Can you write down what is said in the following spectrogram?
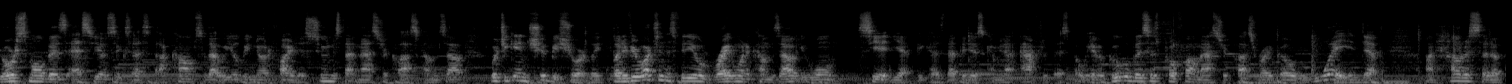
yoursmallbizseosuccess.com so that way you'll be notified as soon as that masterclass comes out, which again should be shortly. But if you're watching this video right when it comes out, you won't see it yet because that video is coming out after this. But we have a Google Business Profile Masterclass where I go way in depth on how to set up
